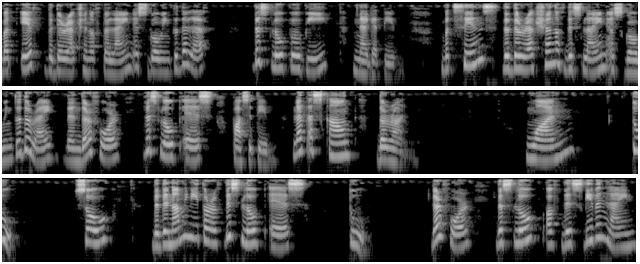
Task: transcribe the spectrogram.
But if the direction of the line is going to the left, the slope will be negative. But since the direction of this line is going to the right, then therefore, the slope is positive. Let us count the run. 1, 2. So, the denominator of this slope is 2. Therefore, the slope of this given line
